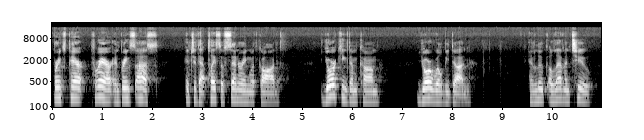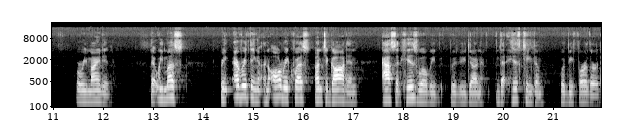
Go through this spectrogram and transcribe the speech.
brings prayer and brings us into that place of centering with God. Your kingdom come, your will be done. In Luke 11, 2, we're reminded that we must bring everything and all requests unto God and ask that His will be, would be done and that His kingdom would be furthered.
